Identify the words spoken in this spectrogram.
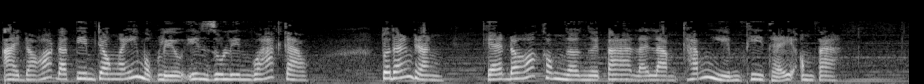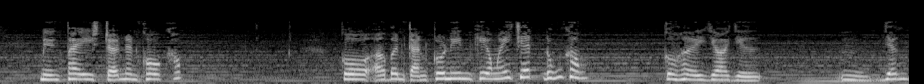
Ai đó đã tiêm cho ông ấy một liều insulin quá cao. Tôi đoán rằng kẻ đó không ngờ người ta lại làm khám nghiệm thi thể ông ta. Miệng Pace trở nên khô khóc. Cô ở bên cạnh Cronin khi ông ấy chết đúng không? Cô hơi do dự. Ừ, dân.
